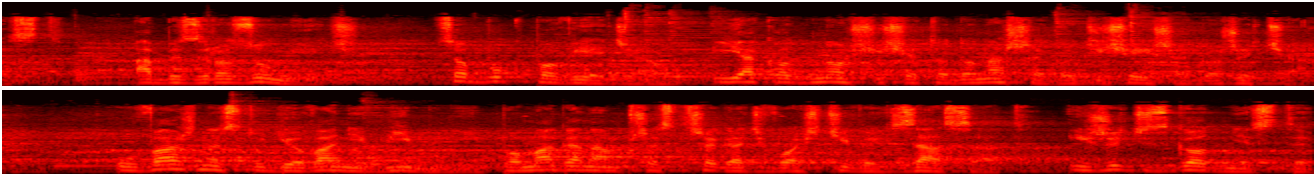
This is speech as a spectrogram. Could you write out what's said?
jest, aby zrozumieć, co Bóg powiedział i jak odnosi się to do naszego dzisiejszego życia. Uważne studiowanie Biblii pomaga nam przestrzegać właściwych zasad i żyć zgodnie z tym,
